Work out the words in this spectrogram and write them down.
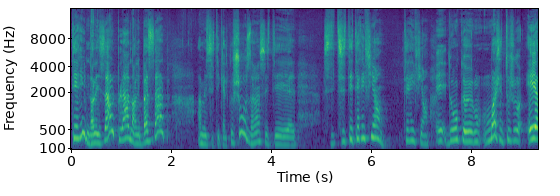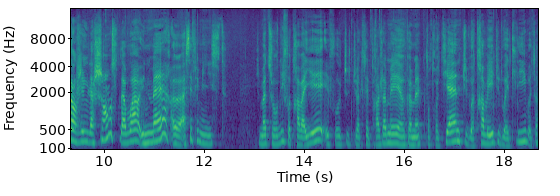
terrible. Dans les Alpes, là, dans les Basses-Alpes, ah, mais c'était quelque chose. hein, C'était c'était terrifiant. Terrifiant. Et- Donc, euh, moi, j'ai toujours. Et alors, j'ai eu la chance d'avoir une mère euh, assez féministe qui m'a toujours dit il faut travailler, il faut, tu, tu accepteras jamais euh, qu'un mec t'entretienne, tu dois travailler, tu dois être libre. et ça.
